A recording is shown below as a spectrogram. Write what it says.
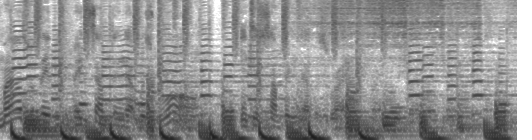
Miles was able to make something that was wrong into something that was right.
